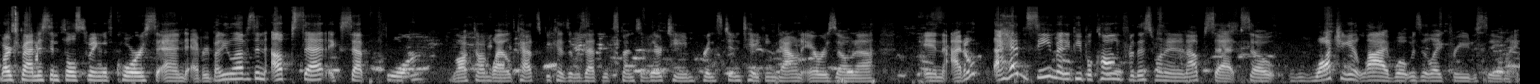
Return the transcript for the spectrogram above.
March Madness in full swing, of course, and everybody loves an upset except for Locked On Wildcats because it was at the expense of their team. Princeton taking down Arizona. And I don't, I hadn't seen many people calling for this one in an upset. So watching it live, what was it like for you to see, Mike?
